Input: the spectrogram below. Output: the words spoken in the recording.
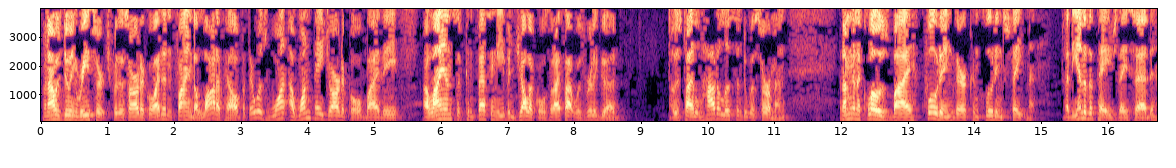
When I was doing research for this article, I didn't find a lot of help, but there was one, a one page article by the Alliance of Confessing Evangelicals that I thought was really good. It was titled How to Listen to a Sermon. And I'm going to close by quoting their concluding statement. At the end of the page, they said,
